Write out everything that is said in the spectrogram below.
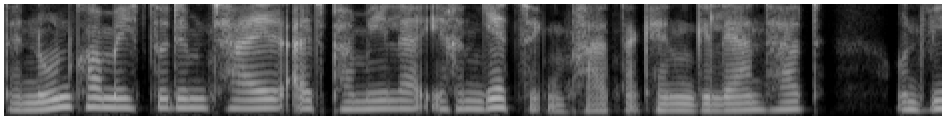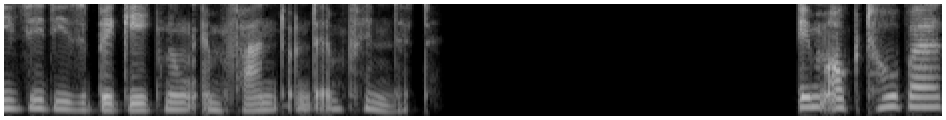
Denn nun komme ich zu dem Teil, als Pamela ihren jetzigen Partner kennengelernt hat und wie sie diese Begegnung empfand und empfindet. Im Oktober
